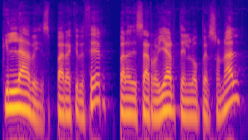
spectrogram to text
claves para crecer, para desarrollarte en lo personal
